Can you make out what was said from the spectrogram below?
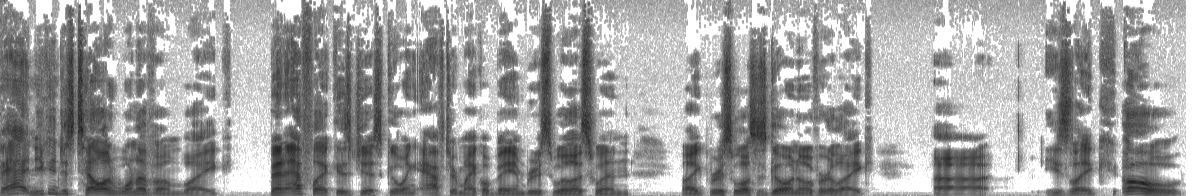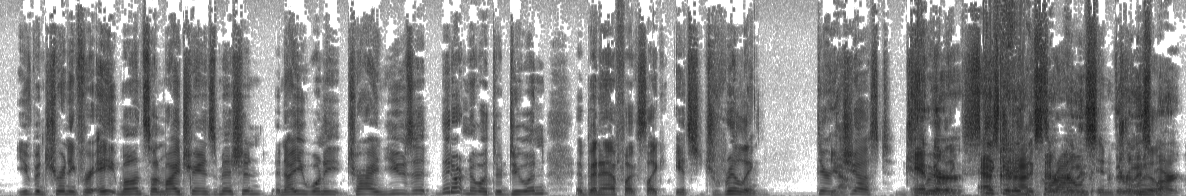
That and you can just tell in one of them, like Ben Affleck is just going after Michael Bay and Bruce Willis when, like, Bruce Willis is going over like, uh, he's like, oh. You've been training for eight months on my transmission, and now you want to try and use it? They don't know what they're doing. And Ben Affleck's like, it's drilling. They're Yeah. just And drilling. they're Stick it in the astronauts. They're really ground and they're really smart.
